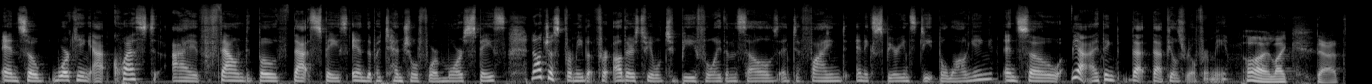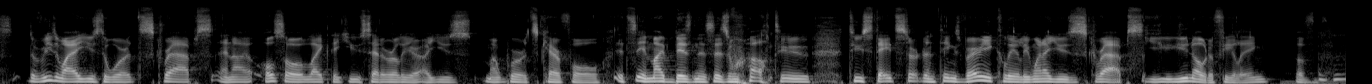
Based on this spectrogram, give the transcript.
And so working at Quest, I've found both that space and the potential for more space, not just for me, but for others to be able to be fully themselves and to find and experience deep belonging. And so, yeah, I think that that feels real for me. Oh, I like that. The reason why I use the word scraps, and I also like that you said earlier, I use my words careful. It's in my business as well to to state certain things very clearly. When I use scraps, you you know the feeling of mm-hmm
